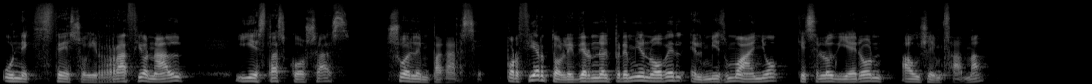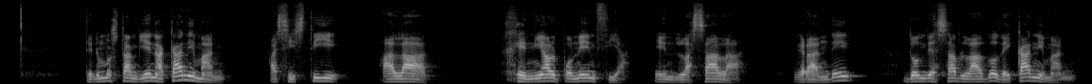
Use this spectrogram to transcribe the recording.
un exceso irracional y estas cosas suelen pagarse. Por cierto, le dieron el premio Nobel el mismo año que se lo dieron a Eugene Fama. Tenemos también a Kahneman. Asistí a la genial ponencia en la sala grande donde has hablado de Kahneman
